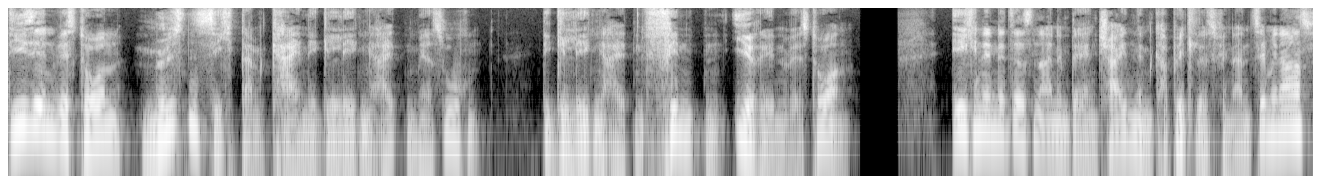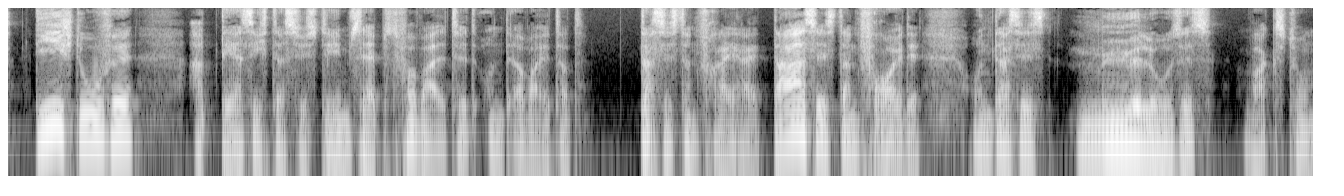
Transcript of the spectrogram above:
Diese Investoren müssen sich dann keine Gelegenheiten mehr suchen. Die Gelegenheiten finden ihre Investoren. Ich nenne das in einem der entscheidenden Kapitel des Finanzseminars die Stufe, ab der sich das System selbst verwaltet und erweitert. Das ist dann Freiheit, das ist dann Freude und das ist müheloses Wachstum.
